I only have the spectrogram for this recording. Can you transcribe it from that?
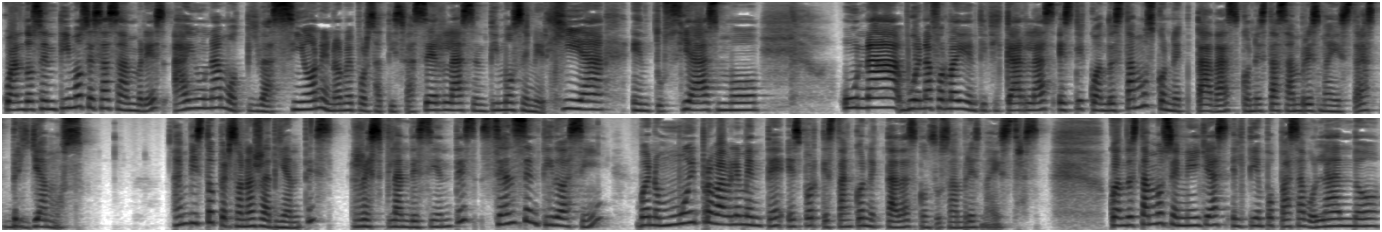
Cuando sentimos esas hambres, hay una motivación enorme por satisfacerlas, sentimos energía, entusiasmo. Una buena forma de identificarlas es que cuando estamos conectadas con estas hambres maestras, brillamos. ¿Han visto personas radiantes? Resplandecientes? ¿Se han sentido así? Bueno, muy probablemente es porque están conectadas con sus hambres maestras. Cuando estamos en ellas, el tiempo pasa volando,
